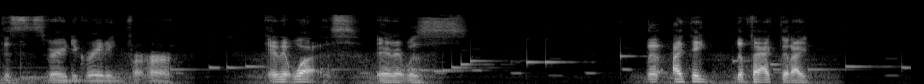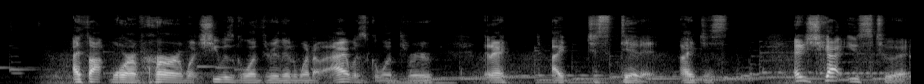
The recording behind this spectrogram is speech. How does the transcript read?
this is very degrading for her. And it was. And it was, I think the fact that I I thought more of her and what she was going through than what I was going through, and I I just did it. I just and she got used to it,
